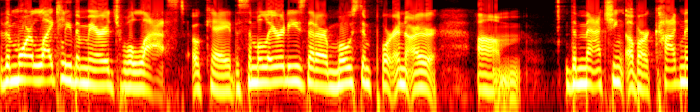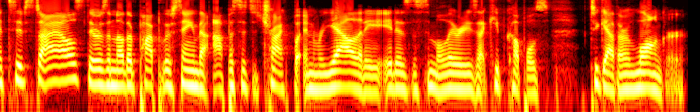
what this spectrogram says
the more likely the marriage will last. Okay. The similarities that are most important are, um, the matching of our cognitive styles. There's another popular saying that opposites attract, but in reality, it is the similarities that keep couples together longer.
